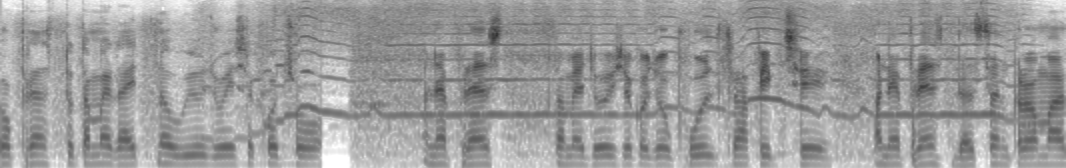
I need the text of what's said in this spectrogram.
તો ફ્રેન્ડ્સ તો તમે રાઈટનો વ્યૂ જોઈ શકો છો. અને ફ્રેન્ડ્સ તમે જોઈ શકો છો ફૂલ ટ્રાફિક છે. અને ફ્રેન્ડ્સ દર્શન કરવામાં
